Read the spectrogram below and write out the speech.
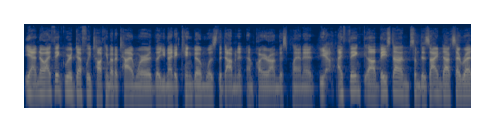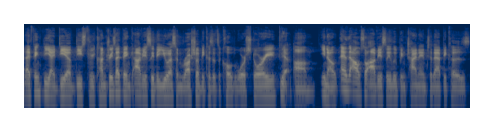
Yeah, no, I think we're definitely talking about a time where the United Kingdom was the dominant empire on this planet. yeah. I think, uh, based on some design docs I read, I think the idea of these three countries, I think obviously the US and Russia, because it's a Cold War story. Yeah. Um, you know, and also obviously looping China into that because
